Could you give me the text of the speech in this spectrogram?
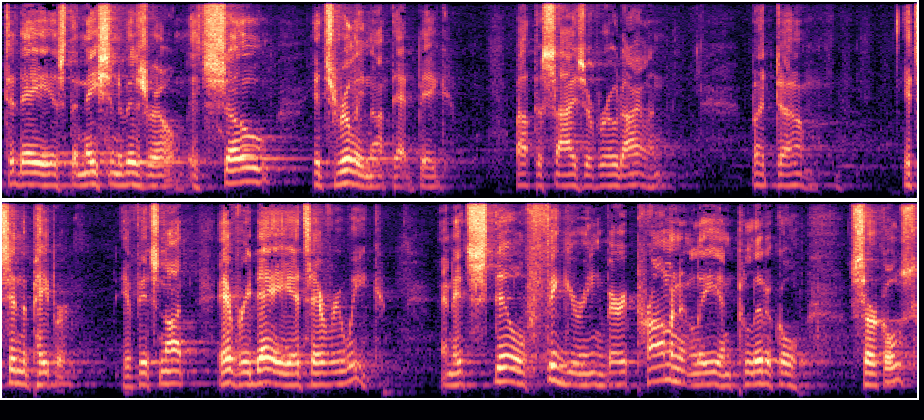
today as the nation of Israel. It's so, it's really not that big, about the size of Rhode Island. But um, it's in the paper. If it's not every day, it's every week. And it's still figuring very prominently in political circles.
